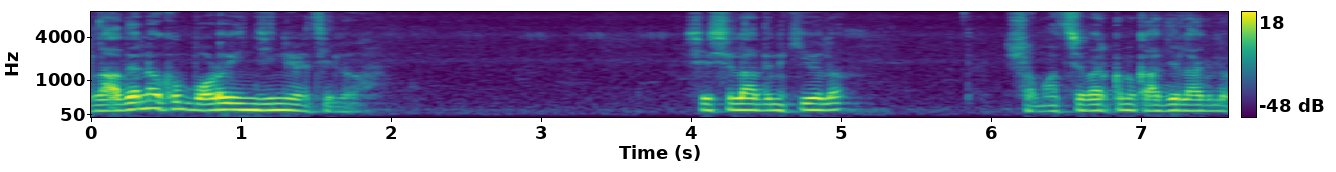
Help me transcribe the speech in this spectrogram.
লাদেনও খুব বড় ইঞ্জিনিয়ার ছিল। শেষে লাদেন কী হলো? সমাজসেবার কোনো কাজে লাগল?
